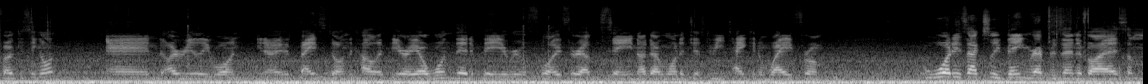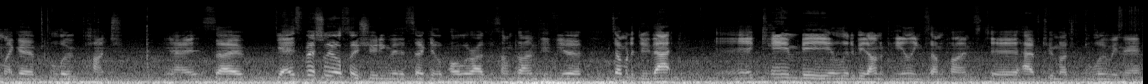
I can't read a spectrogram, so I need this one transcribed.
focusing on and I really want, you know, based on the color theory, I want there to be a real flow throughout the scene. I don't want it just to be taken away from what is actually being represented by something like a blue punch, you know. So yeah, especially also shooting with a circular polarizer. Sometimes if you're someone to do that, it can be a little bit unappealing sometimes to have too much blue in there.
